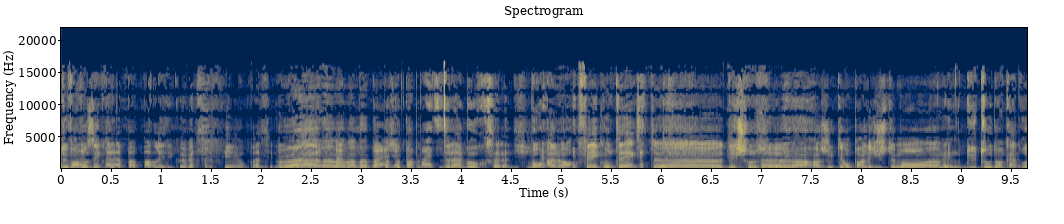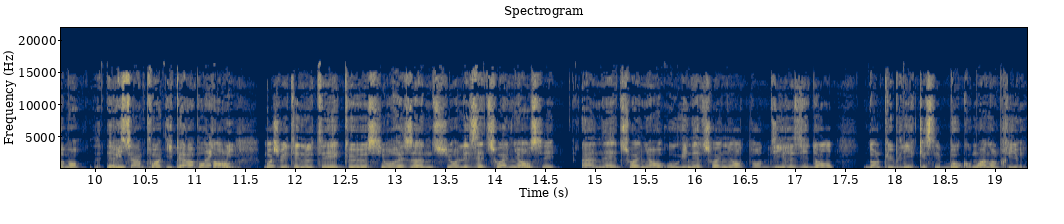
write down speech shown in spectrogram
devant vos écrans. Elle a pas parlé du commercial privé ou pas. c'est Ouais, de, ouais, la, de bourse, elle a dit. Bon, alors, fait et contexte, euh, des choses euh, à rajouter. On parlait justement euh, du taux d'encadrement. Euh, Oui. C'est un point hyper important. Oui, oui. Moi, je m'étais noté que si on raisonne sur les aides-soignants, c'est un aide-soignant ou une aide-soignante pour 10 résidents dans le public et c'est beaucoup moins dans le privé.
